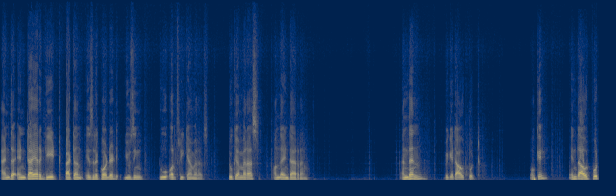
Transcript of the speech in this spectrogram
and the entire gait pattern is recorded using two or three cameras. Two cameras on the entire ramp. And then we get output. Okay. In the output,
